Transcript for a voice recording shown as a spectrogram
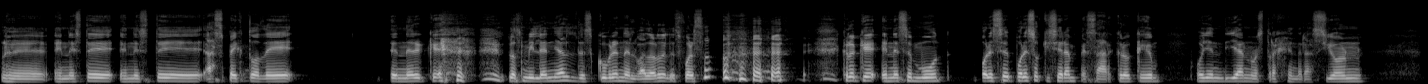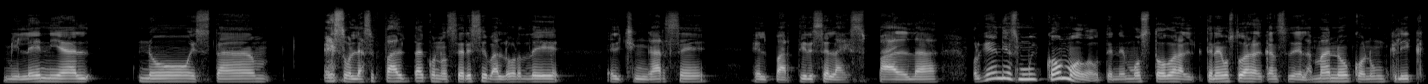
eh, en, este, en este aspecto de tener que los millennials descubren el valor del esfuerzo, creo que en ese mood, por, ese, por eso quisiera empezar, creo que hoy en día nuestra generación millennial no está, eso, le hace falta conocer ese valor de el chingarse, el partirse la espalda, porque hoy en día es muy cómodo, tenemos todo al, tenemos todo al alcance de la mano, con un clic,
